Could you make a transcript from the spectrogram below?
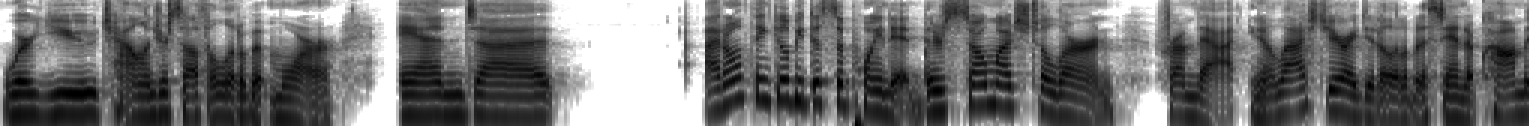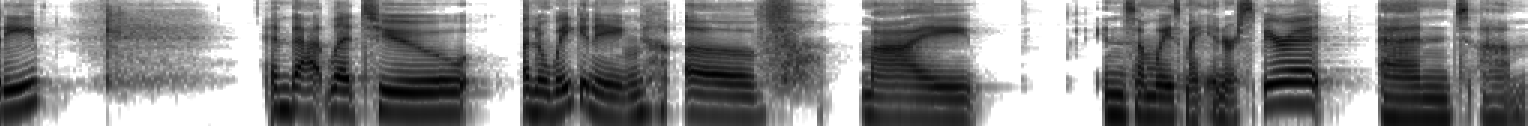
where you challenge yourself a little bit more. And uh, I don't think you'll be disappointed. There's so much to learn from that. You know, last year I did a little bit of stand up comedy, and that led to an awakening of my, in some ways, my inner spirit. And um,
